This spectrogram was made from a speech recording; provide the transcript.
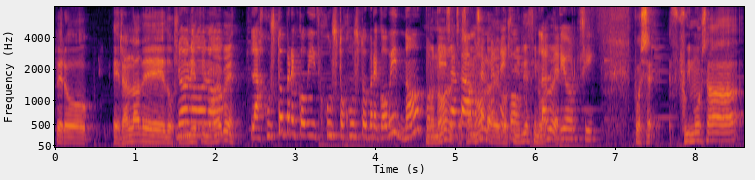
pero era la de No, no, 2019. no. La justo pre-COVID, justo, justo pre-COVID, ¿no? Porque no, esa esa estábamos no, en la de México. 2019. La anterior, sí. Pues eh, fuimos a.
